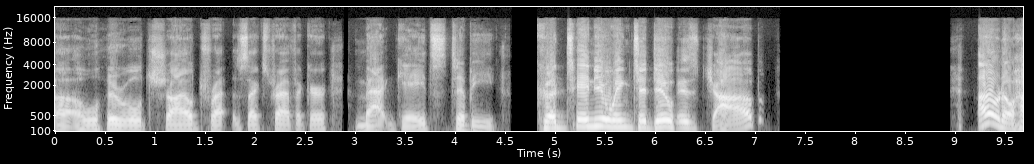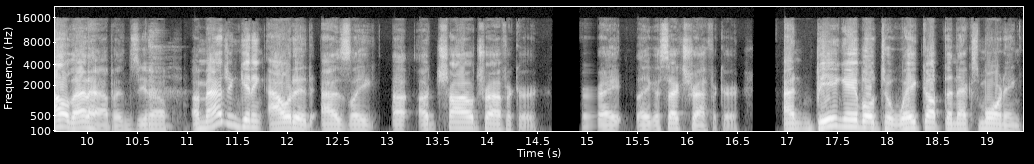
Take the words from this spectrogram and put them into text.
uh, a literal child tra- sex trafficker Matt Gaetz to be continuing to do his job. I don't know how that happens, you know. Imagine getting outed as like a, a child trafficker, right? Like a sex trafficker, and being able to wake up the next morning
